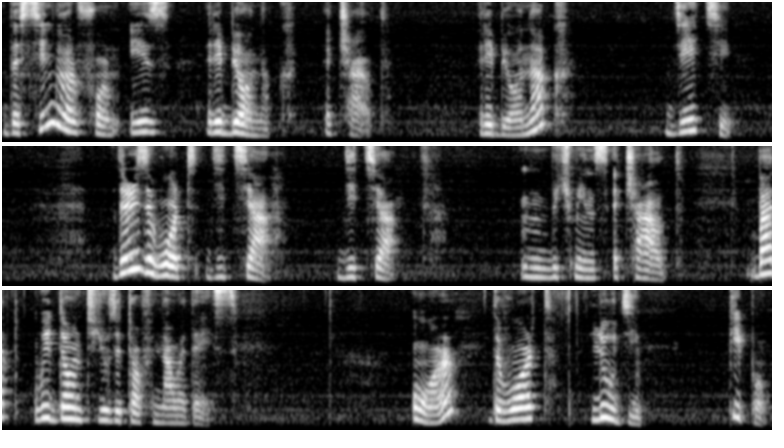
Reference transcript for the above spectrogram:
the singular form is ребенок, a child. Ребенок, дети. There is a word дитя, дитя, which means a child, but we don't use it often nowadays. Or the word люди, people.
